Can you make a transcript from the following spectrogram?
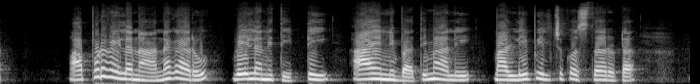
అప్పుడు వీళ్ళ నాన్నగారు వీళ్ళని తిట్టి ఆయన్ని బతిమాలి మళ్ళీ పిలుచుకొస్తారట.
